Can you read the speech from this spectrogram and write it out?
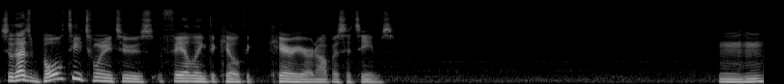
So that's both T22s failing to kill the carrier on opposite teams. Mm-hmm.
